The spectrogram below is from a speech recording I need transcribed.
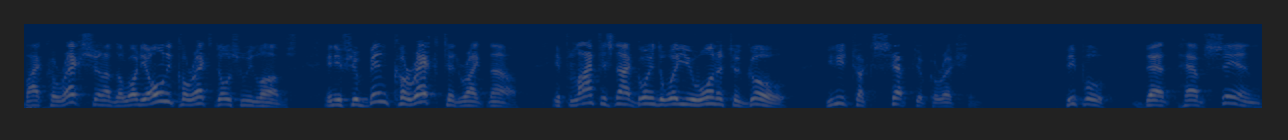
by correction of the Lord. He only corrects those whom He loves. And if you've been corrected right now, if life is not going the way you want it to go, you need to accept your correction. People that have sinned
